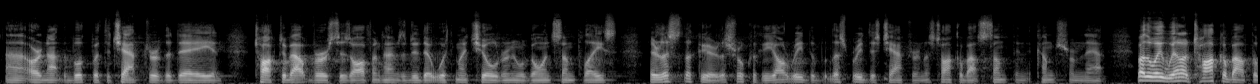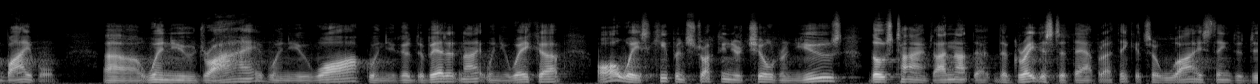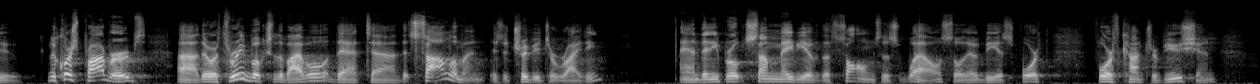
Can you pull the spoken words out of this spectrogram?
uh, or not the book, but the chapter of the day, and talked about verses. Oftentimes, I do that with my children. We're going someplace. There, let's look here. Let's real quickly. Y'all read the. Let's read this chapter and let's talk about something that comes from that. By the way, we ought to talk about the Bible. Uh, when you drive, when you walk, when you go to bed at night, when you wake up, always keep instructing your children. Use those times. I'm not the, the greatest at that, but I think it's a wise thing to do. And of course, Proverbs, uh, there were three books of the Bible that, uh, that Solomon is attributed to writing. And then he wrote some maybe of the Psalms as well, so that would be his fourth, fourth contribution.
